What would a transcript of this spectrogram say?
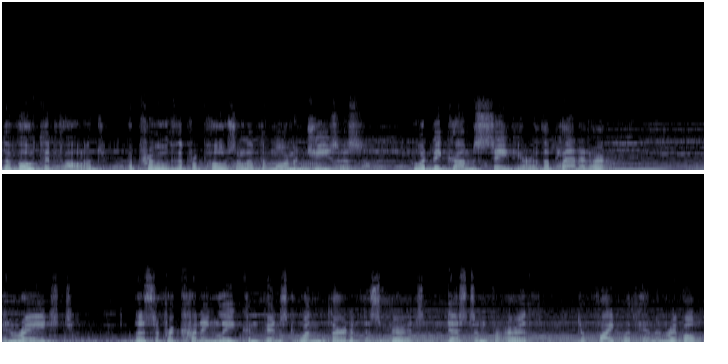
The vote that followed approved the proposal of the Mormon Jesus, who would become savior of the planet Earth. Enraged, Lucifer cunningly convinced one third of the spirits destined for Earth to fight with him in revolt.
